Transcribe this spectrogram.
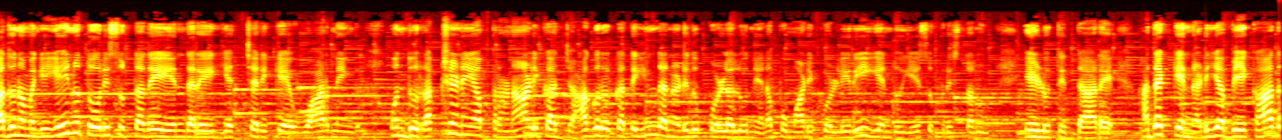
ಅದು ನಮಗೆ ಏನು ತೋರಿಸುತ್ತದೆ ಎಂದರೆ ಎಚ್ಚರಿಕೆ, ವಾರ್ನಿಂಗ್, ಒಂದು ರಕ್ಷಣೆಯ ಪ್ರಣಾಳಿಕ ಜಾಗರೂಕತೆಯಿಂದ ನಡೆದುಕೊಳ್ಳಲು ನೆನಪು ಮಾಡಿಕೊಳ್ಳಿರಿ ಎಂದು ಯೇಸು ಕ್ರಿಸ್ತನು ಹೇಳುತ್ತಿದ್ದಾರೆ. ಅದಕ್ಕೆ ನಡೆಯಬೇಕಾದ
